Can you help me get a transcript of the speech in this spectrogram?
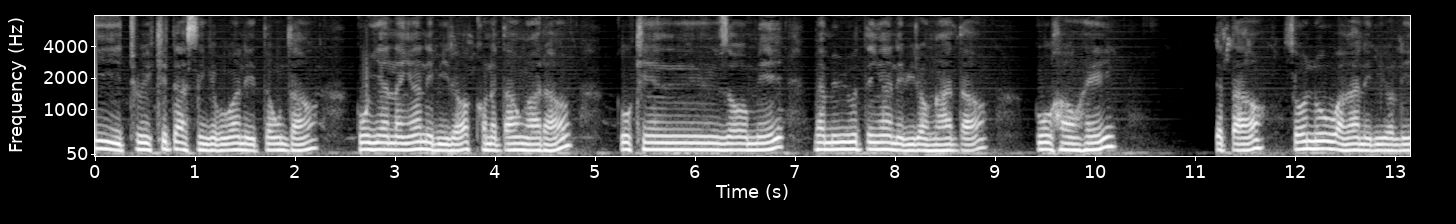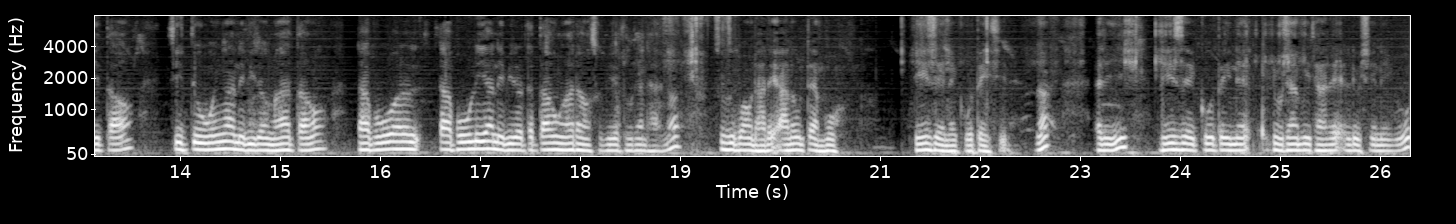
ယီထွေးခိတ္တစင်ကာပူကနေ3000ကိုရန်နိုင်ငံကနေပြီးတော့9500ကိုခင်ဇော်မင်းမမမျိုးသိန်းကနေပြီးတော့9000ကိုဟောင်ဟိန်တစ်တောင်ဇောနိုးဝါကနေပြီးတော့၄တောင်စီတူဝင်းကနေပြီးတော့၅တောင်တာဘိုးကတာဘိုးလေးကနေပြီးတော့တစ်တောင်၅တောင်ဆိုပြီးတော့လူတန်းထားနော်စုစုပေါင်းဒါတွေအားလုံးတက်မှု40နဲ့9သိန်းရှိတယ်နော်အဲ့ဒီ49သိန်းနဲ့လူတန်းပေးထားတဲ့အလူရှင်တွေကို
